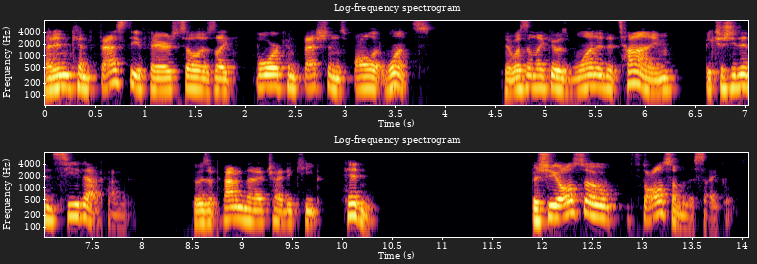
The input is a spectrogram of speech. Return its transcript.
I didn't confess the affairs till it was like four confessions all at once. It wasn't like it was one at a time because she didn't see that pattern. It was a pattern that I tried to keep hidden. But she also saw some of the cycles.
